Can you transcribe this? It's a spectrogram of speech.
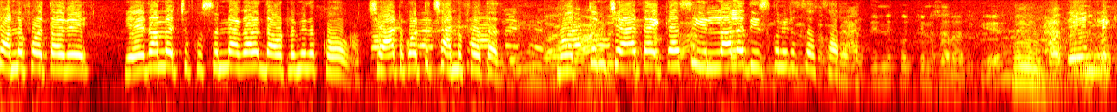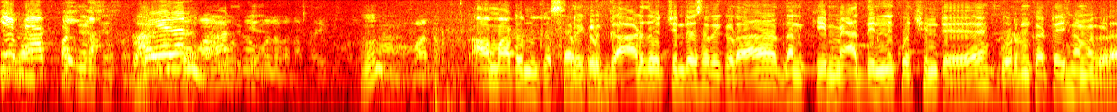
చనిపోతుంది ఏదన్నా వచ్చి కూర్చున్నా కానీ దాంట్లో మీద చేట కొట్టి చనిపోతుంది మొత్తం చేట ఎక్కేసి ఇళ్ళలో తీసుకుని సార్ ఆ మాట నువ్వు సార్ ఇక్కడ గాడిద వచ్చింటే సార్ ఇక్కడ దానికి మ్యాథ్ దిల్నికి వచ్చింటే గొర్రెని కట్టేసినాము ఇక్కడ.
